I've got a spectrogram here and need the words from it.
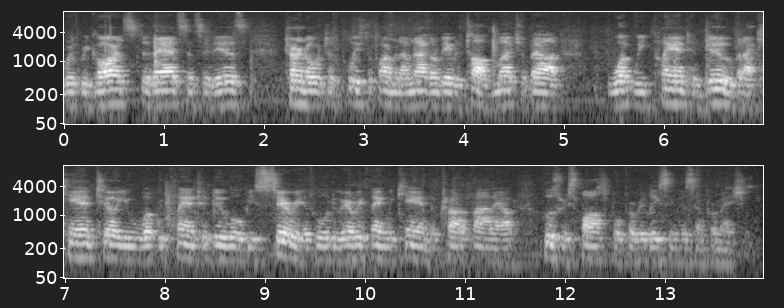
With regards to that, since it is turned over to the police department, I'm not going to be able to talk much about what we plan to do, but I can tell you what we plan to do will be serious. We'll do everything we can to try to find out who's responsible for releasing this information.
